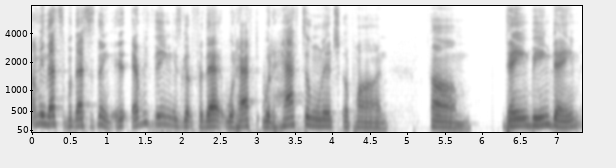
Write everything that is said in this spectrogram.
I mean, that's but that's the thing. It, everything is good for that. Would have to would have to lynch upon um, Dame being Dame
